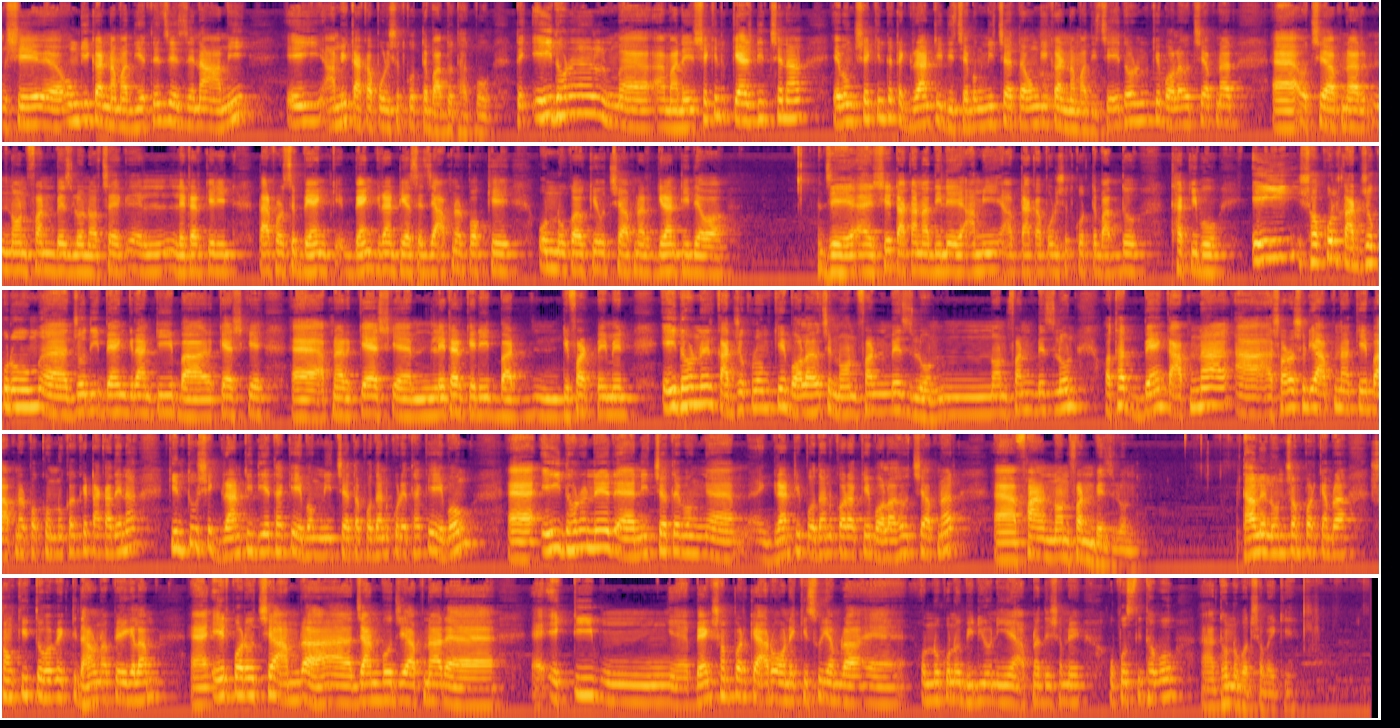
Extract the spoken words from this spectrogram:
সে আহ, অঙ্গীকারনামা দিয়েতে যে যে না আমি এই আমি টাকা পরিশোধ করতে বাধ্য থাকব। তো এই ধরনের মানে সে কিন্তু ক্যাশ দিচ্ছে না এবং সে কিন্তু একটা গ্যারান্টি দিচ্ছে এবং নিচে একটা অঙ্গীকারনামা দিচ্ছে। এই ধরনকে বলা হচ্ছে আপনার হচ্ছে আপনার নন ফান্ড বেজ লোন হচ্ছে লেটার ক্রেডিট তারপর হচ্ছে ব্যাংক ব্যাংক গ্যারান্টি আছে যে আপনার পক্ষে অন্য কাউকে হচ্ছে আপনার গ্যারান্টি দেওয়া যে সে টাকা না দিলে আমি টাকা পরিশোধ করতে বাধ্য থাকিব। এই সকল কার্যক্রম যদি ব্যাংক গ্যারান্টি বা ক্যাশকে আপনার ক্যাশ লেটার ক্রেডিট বা ডিফার্ড পেমেন্ট এই ধরনের কার্যক্রমকে বলা হচ্ছে non fund base loan non fund base loan অর্থাৎ ব্যাংক আপনার আহ, সরাসরি আপনাকে বা আপনার পক্ষে অন্য কাউকে টাকা দেয় না কিন্তু সে গ্যারান্টি দিয়ে থাকে এবং নিশ্চয়তা প্রদান করে থাকে এবং এই ধরনের নিশ্চয়তা এবং গ্যারান্টি প্রদান করাকে বলা হচ্ছে আপনার নন ফান্ড বেজ লোন তাহলে লোন সম্পর্কে আমরা সংক্ষিপ্তভাবে একটি ধারণা পেয়ে গেলাম। এরপরে হচ্ছে আমরা জানব যে আপনার একটি ব্যাংক সম্পর্কে আরও অনেক কিছুই আমরা অন্য কোনো ভিডিও নিয়ে আপনাদের সামনে উপস্থিত হব। ধন্যবাদ সবাইকে।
